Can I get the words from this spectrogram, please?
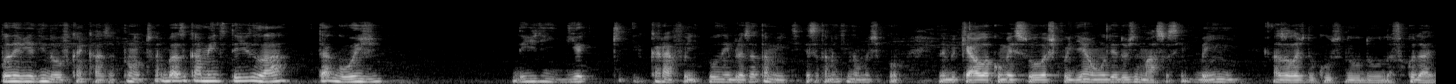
Pandemia de novo, ficar em casa. Pronto. Aí, basicamente, desde lá até hoje. Desde dia Cara, foi, eu lembro exatamente. Exatamente não, mas tipo, lembro que a aula começou, acho que foi dia 1, dia 2 de março, assim, bem as aulas do curso do, do, da faculdade.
